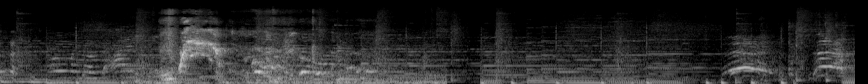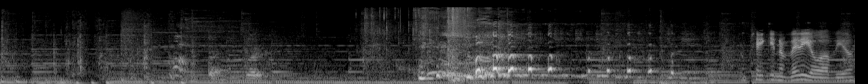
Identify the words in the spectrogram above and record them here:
oh my gosh, I... I'm taking a video of you.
